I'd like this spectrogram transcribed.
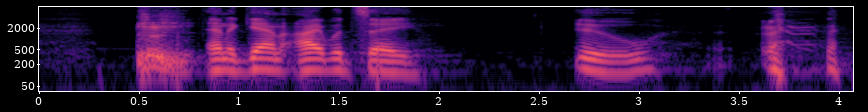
and again, I would say, ew.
